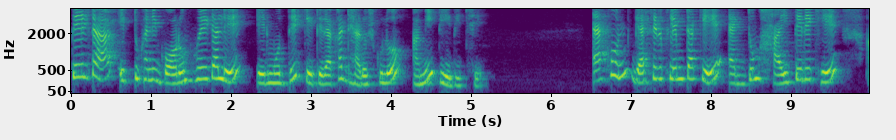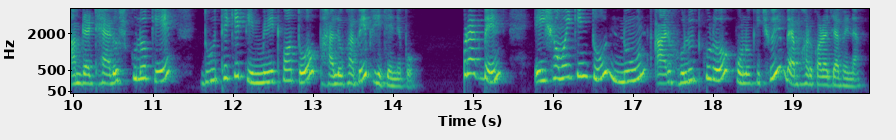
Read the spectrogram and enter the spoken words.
তেলটা একটুখানি গরম হয়ে গেলে এর মধ্যে কেটে রাখা ঢ্যাঁড়সগুলো আমি দিয়ে দিচ্ছি। এখন গ্যাসের ফ্লেমটাকে একদম হাইতে রেখে আমরা ঢ্যাঁড়সগুলোকে দু থেকে তিন মিনিট মতো ভালোভাবে ভেজে নেব। রাখবেন, এই সময় কিন্তু নুন আর হলুদ গুঁড়ো কোনো কিছুই ব্যবহার করা যাবে না।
